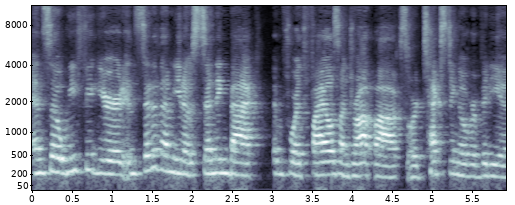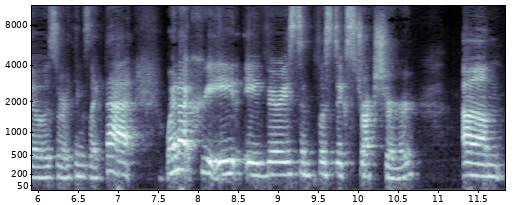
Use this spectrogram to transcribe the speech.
and so we figured instead of them, you know, sending back and forth files on Dropbox or texting over videos or things like that, why not create a very simplistic structure um,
